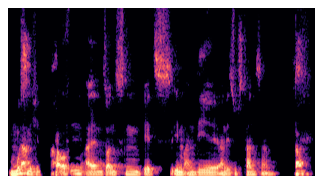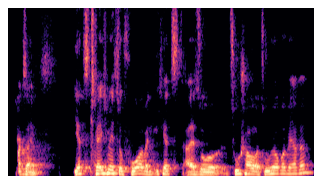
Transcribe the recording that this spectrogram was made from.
muss ja. mich kaufen, ansonsten geht's ihm an die, an die Substanz. Ja. Mag sein. Jetzt stelle ich mir jetzt so vor, wenn ich jetzt also Zuschauer, Zuhörer wäre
